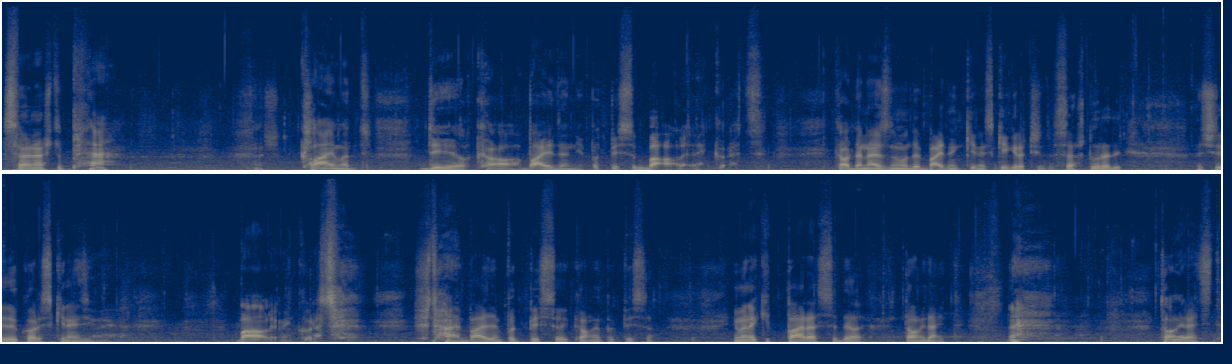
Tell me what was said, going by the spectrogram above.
Sve nešto, pa, znaš, climate deal, kao Biden je potpisao, bale, kurac. Kao da ne znamo da je Biden kineski igrač i da sve što uradi, da će da korist kinezima. Bali me kurac. Šta je Biden potpisao i kao me potpisao? Ima neki para se dele. To mi dajte. to mi recite.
